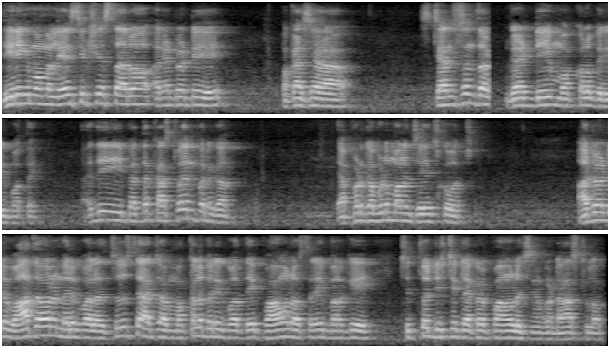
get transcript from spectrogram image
దీనికి మమ్మల్ని ఏం శిక్షిస్తారో అనేటువంటి ఒక టెన్షన్తో గడ్డి మొక్కలు పెరిగిపోతాయి. అది పెద్ద కష్టమైన పని కాదు. ఎప్పటికప్పుడు మనం చేయించుకోవచ్చు. అటువంటి వాతావరణం మెరుగుపోవాలి చూస్తే ఆ మొక్కలు పెరిగిపోతాయి పాములు వస్తాయి. మనకి చిత్తూరు డిస్టిక్లో ఎక్కడ పాములు వచ్చినాయి హాస్టల్లో.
